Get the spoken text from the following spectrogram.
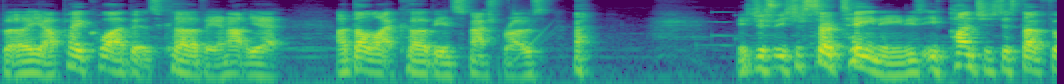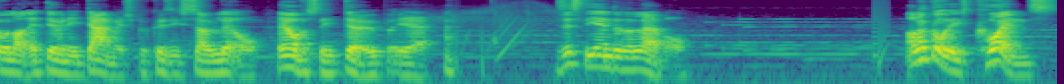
but uh, yeah, I played quite a bit as Kirby, and I, yeah, I don't like Kirby in Smash Bros. He's just he's just so teeny. His, his punches just don't feel like they do any damage because he's so little. They obviously do, but yeah. Is this the end of the level? Oh, look at all these coins.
